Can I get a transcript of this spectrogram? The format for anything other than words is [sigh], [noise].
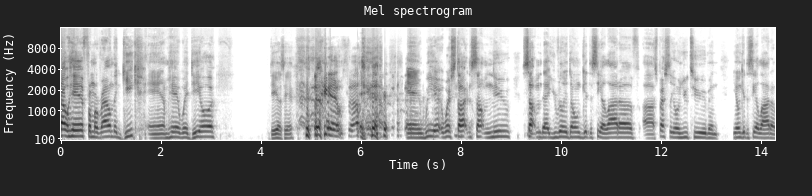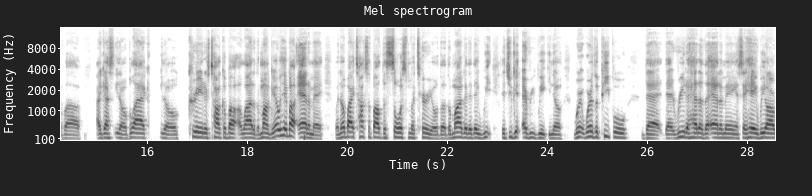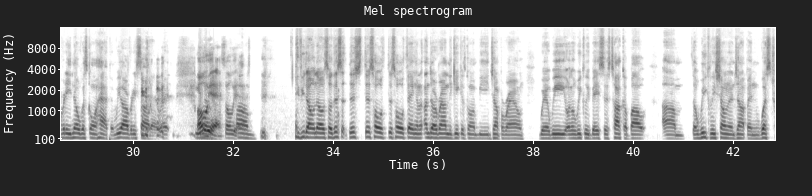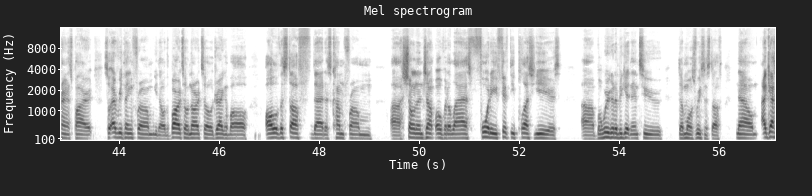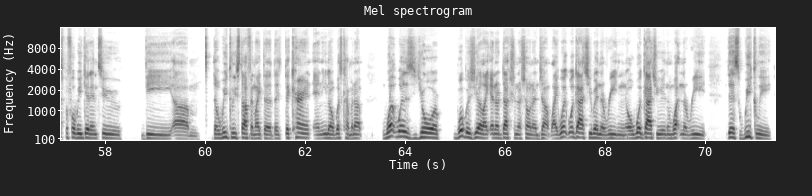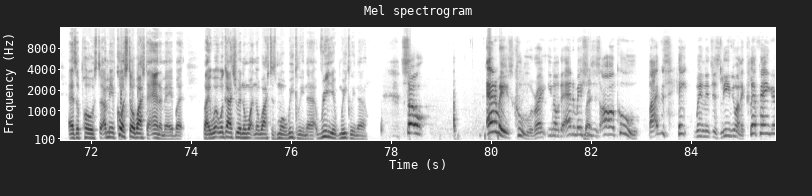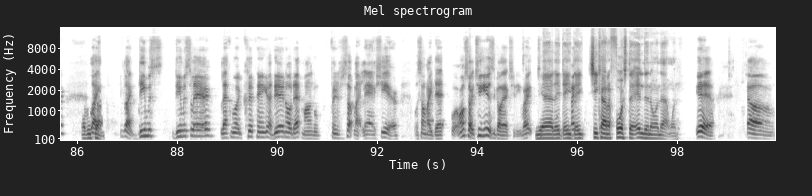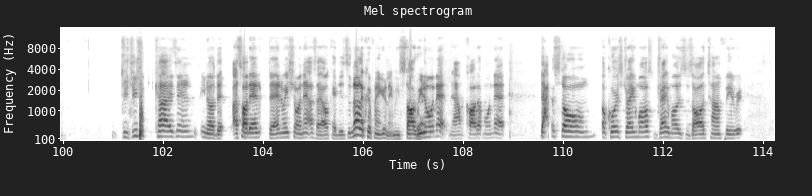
Terrell here from Around the Geek, and I'm here with Dior. Dior's here. [laughs] yeah, what's up? [laughs] and we're we're starting something new, something that you really don't get to see a lot of, uh, especially on YouTube, and you don't get to see a lot of, uh, I guess, you know, black, you know, creators talk about a lot of the manga. You always hear about anime, but nobody talks about the source material, the the manga that they we that you get every week. You know, we're we're the people that that read ahead of the anime and say, "Hey, we already know what's going to happen. We already saw that, [laughs] right?" oh know? yes, oh yeah. Um, if you don't know, so this this this whole this whole thing and under around the geek is going to be jump around where we on a weekly basis talk about um, the weekly Shonen Jump and what's transpired. So everything from you know the Boruto, Naruto, Dragon Ball, all of the stuff that has come from uh, Shonen Jump over the last 40, 50 plus years. Uh, but we're going to be getting into the most recent stuff. Now, I guess before we get into the um the weekly stuff and like the the, the current and you know what's coming up, what was your what was your like introduction to Shonen Jump? Like what what got you into reading or what got you in wanting to read this weekly as opposed to I mean, of course, still watch the anime, but like what, what got you into wanting to watch this more weekly now, read it weekly now? So anime is cool, right? You know, the animations right. is all cool. But I just hate when they just leave you on a cliffhanger. Every like time. like Demon Demon Slayer left me on a cliffhanger. I didn't know that manga finished up like last year or something like that. Well, I'm sorry, two years ago actually, right? Yeah, they they they she kind of forced the ending on that one. Yeah. Um Jujutsu Kaisen, you know, that I saw the the animation on that. I was like, okay, this is another cliffhanger. Let me start reading on that. Now I'm caught up on that. Doctor Stone, of course, Dragon Ball. Dragon Ball is his all-time favorite.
